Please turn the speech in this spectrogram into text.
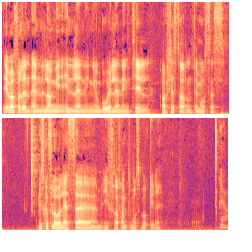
Det er i hvert fall en, en lang innledning, en god innledning til avskjedstalen til Moses. Du skal få lov å lese ifra fra femte Mosebok, Gry. Ja.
